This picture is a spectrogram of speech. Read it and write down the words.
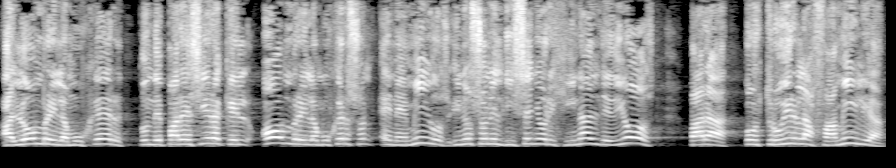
al hombre y la mujer, donde pareciera que el hombre y la mujer son enemigos y no son el diseño original de Dios, para construir la familia.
